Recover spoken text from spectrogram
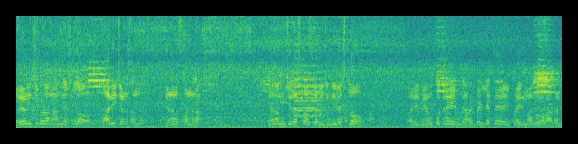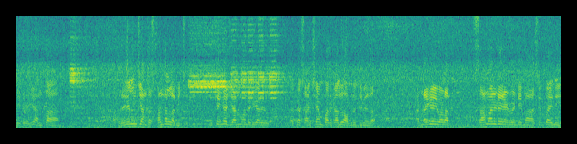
ఉదయం నుంచి కూడా నామినేషన్లో భారీ జనసంద జన స్పందన జనం నుంచి రెస్పాన్స్ లభించింది. వెస్ట్లో మరి మేము పొద్దునే ఎనిమిదిన్నరకు వెళ్ళితే ఇప్పుడైంది మాకు రావడానికి ఇక్కడికి. అంత ప్రజల నుంచి అంత స్పందన లభించింది. ముఖ్యంగా జగన్మోహన్ రెడ్డి గారు యొక్క సంక్షేమ పథకాలు అభివృద్ధి మీద. అట్లాగే ఇవాళ సామాన్యుడైనటువంటి మా సిబ్బాయిని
